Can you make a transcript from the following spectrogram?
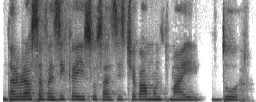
Dar vreau să vă zic că Isus a zis ceva mult mai dur.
